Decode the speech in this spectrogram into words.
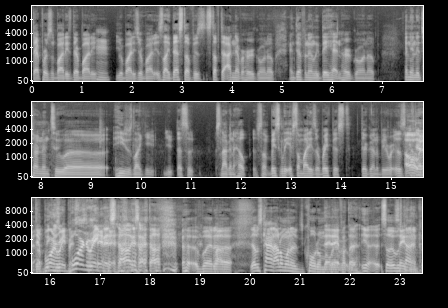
that person's body is their body, Mm. your body's your body. It's like that stuff is stuff that I never heard growing up, and definitely they hadn't heard growing up. And then it turned into uh he was like, you, you, "That's a, it's not gonna help." If some basically if somebody's a rapist, they're gonna be. It was, Oh, they're- they're born because- rapists. Born rapist. ja, exakt. Ja. Uh, but uh, that was kind of I don't want to quote him. Or whatever, but yeah, so it was kind of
